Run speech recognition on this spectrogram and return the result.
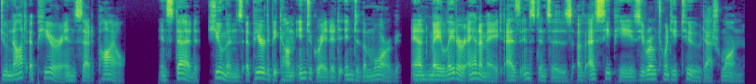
do not appear in said pile. Instead, humans appear to become integrated into the morgue, and may later animate as instances of SCP 022 1.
